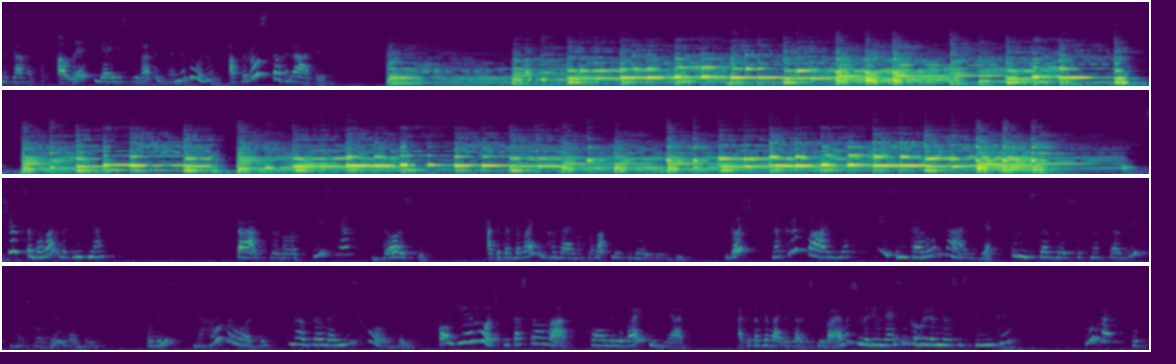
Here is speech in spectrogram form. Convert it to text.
музичну загадку, але я її співати вже не буду, а просто грати. За пісня? Так, це була пісня Дощик. А тепер давайте згадаємо слова до цієї пісні. Дощ накрапає, пісенька лунає, лися дощик на сади, не шкоди води. Лись на городи, на зелені сходи, огірочки та салат поливай підряд. А тепер давайте зараз заспіваємо. Сіли рівнесенько, вирівнялися спинки. Слухаємо вступ.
